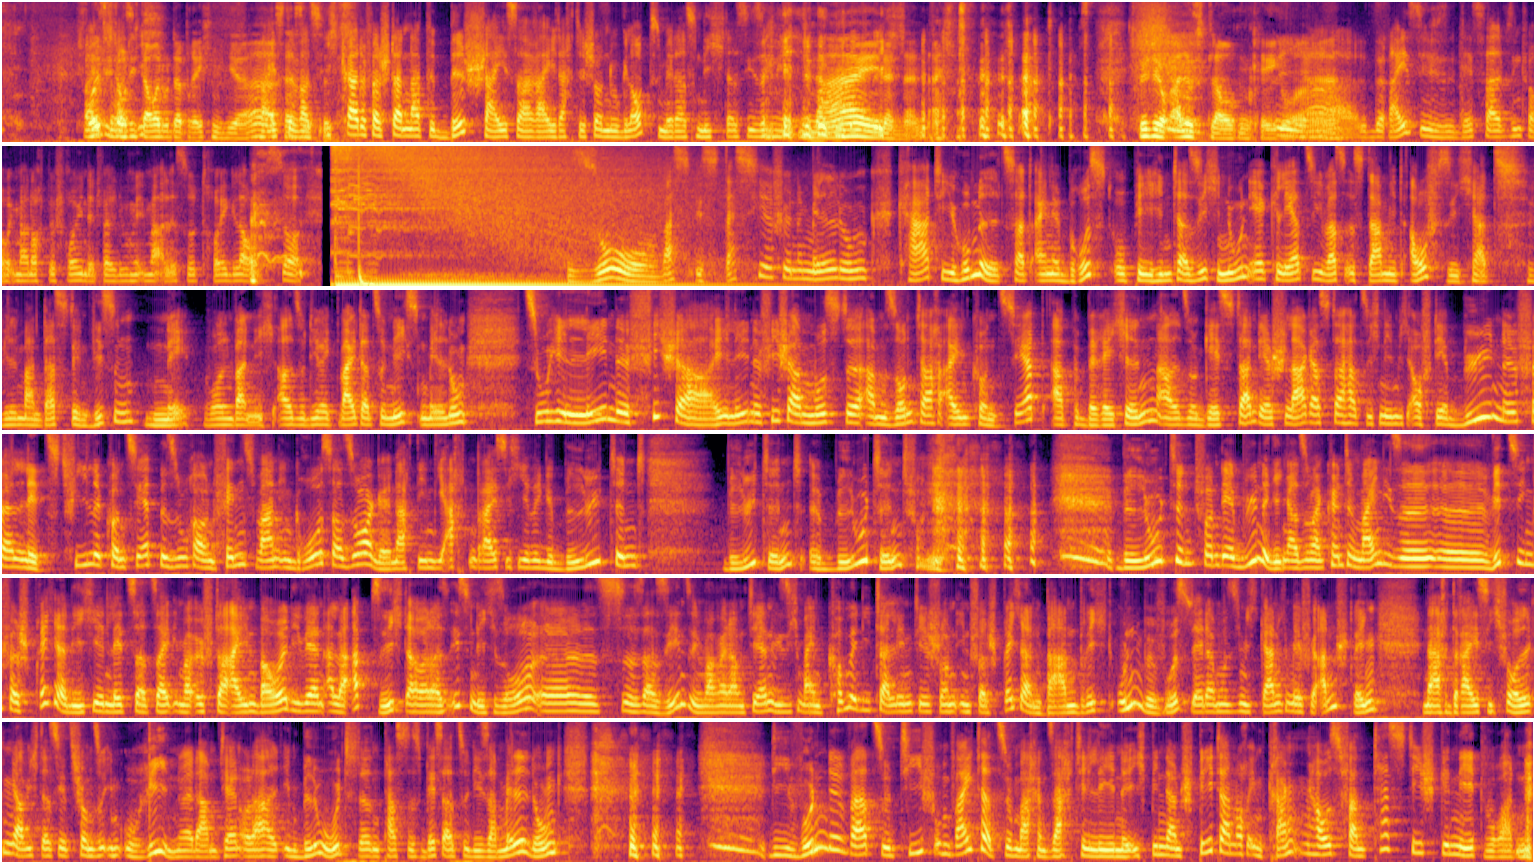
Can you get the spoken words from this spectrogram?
ich wollte dich doch nicht ich- dauernd unterbrechen hier. Weißt du, was ich gerade verstanden habe? Bescheißerei. Ich dachte schon, du glaubst mir das nicht, dass diese Meldung Nein, nein, nein, nein. Ich will dir doch alles glauben, Gregor. Ja, 30, deshalb sind wir auch immer noch befreundet, weil du mir immer alles so treu glaubst. So. So, was ist das hier für eine Meldung? Kati Hummels hat eine Brust-OP hinter sich. Nun erklärt sie, was es damit auf sich hat. Will man das denn wissen? Nee, wollen wir nicht. Also direkt weiter zur nächsten Meldung. Zu Helene Fischer. Helene Fischer musste am Sonntag ein Konzert abbrechen, also gestern. Der Schlagerstar hat sich nämlich auf der Bühne verletzt. Viele Konzertbesucher und Fans waren in großer Sorge, nachdem die 38-jährige blütend blütend, äh, blutend von blutend von der Bühne ging. Also man könnte meinen, diese äh, witzigen Versprecher, die ich hier in letzter Zeit immer öfter einbaue, die wären alle Absicht, aber das ist nicht so. Äh, das, da sehen Sie mal, meine Damen und Herren, wie sich mein Comedy-Talent hier schon in Versprechern Bahn bricht, unbewusst. Ja, da muss ich mich gar nicht mehr für anstrengen. Nach 30 Folgen habe ich das jetzt schon so im Urin, meine Damen und Herren, oder halt im Blut. Dann passt es besser zu dieser Meldung. Die Wunde war zu tief, um weiterzumachen, sagt Helene. Ich bin dann später noch im Krankenhaus fantastisch genäht worden.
